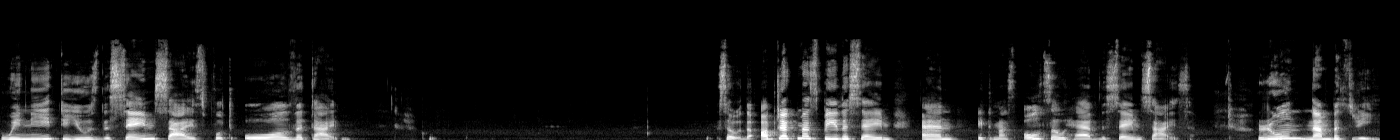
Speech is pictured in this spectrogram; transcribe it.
We need to use the same size foot all the time. So the object must be the same and it must also have the same size. Rule number three.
